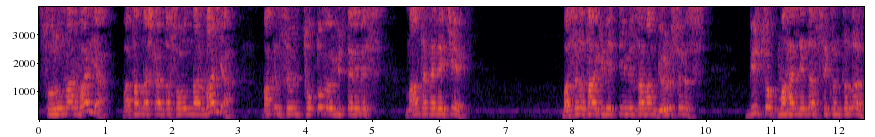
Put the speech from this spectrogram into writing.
sorunlar var ya, vatandaşlarda sorunlar var ya. Bakın sivil toplum örgütlerimiz Maltepe'deki basını takip ettiğimiz zaman görürsünüz. Birçok mahallede sıkıntılı,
